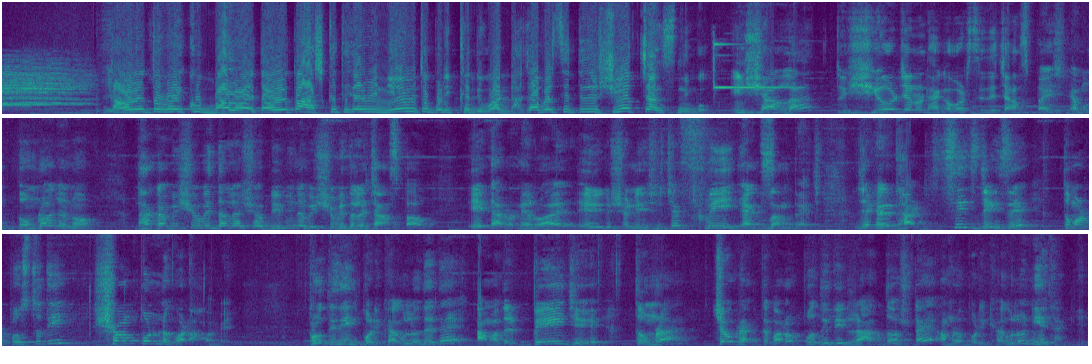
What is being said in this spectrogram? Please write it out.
তাহলে তো ভাই খুব ভালো হয়। তাহলে তো আজকে থেকে আমি নিয়মিত পরীক্ষা দিব আর ঢাকা ভার্সিটিতে শিওর চান্স নিব। ইনশাআল্লাহ তুই শিওর যেন ঢাকা ভার্সিটিতে চান্স পাইস এবং তোমরাও যেন ঢাকা বিশ্ববিদ্যালয় সহ বিভিন্ন বিশ্ববিদ্যালয়ে চান্স পাও। এ কারণে রয়্যাল এডুকেশন এসেছে ফ্রি এক্সাম ব্যাচ যেখানে থার্টি সিক্স ডেজে তোমার প্রস্তুতি সম্পূর্ণ করা হবে। প্রতিদিন পরীক্ষাগুলো দিতে আমাদের পেজে তোমরা চোখ রাখতে পারো। প্রতিদিন রাত দশটায় আমরা পরীক্ষাগুলো নিয়ে থাকি।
